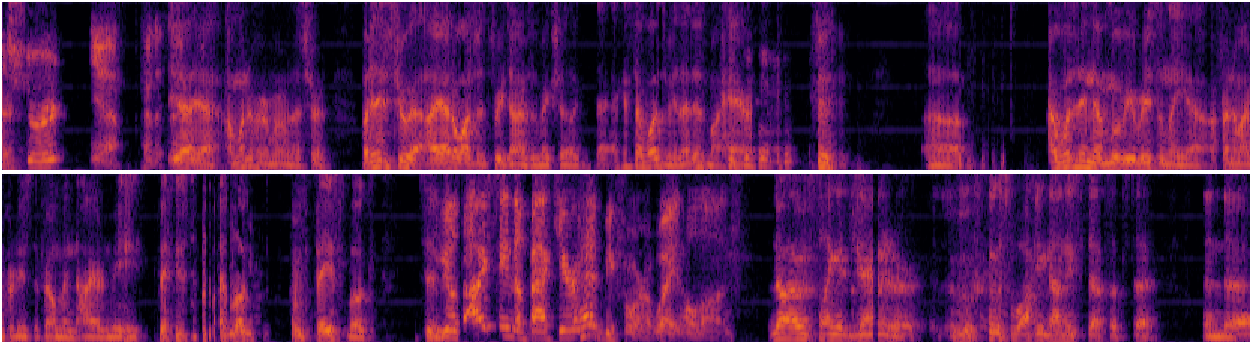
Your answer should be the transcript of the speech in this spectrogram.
that shirt. Yeah, kind of thing. Yeah, yeah. I wonder if I remember that shirt. But it is true. I had to watch it three times to make sure. Like, I guess that was me. That is my hair. uh, I was in a movie recently. Uh, a friend of mine produced a film and hired me based on my look from Facebook. To He be, goes, I seen the back of your head before. Wait, hold on. no, I was playing a janitor who was walking down these steps upset, and uh,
